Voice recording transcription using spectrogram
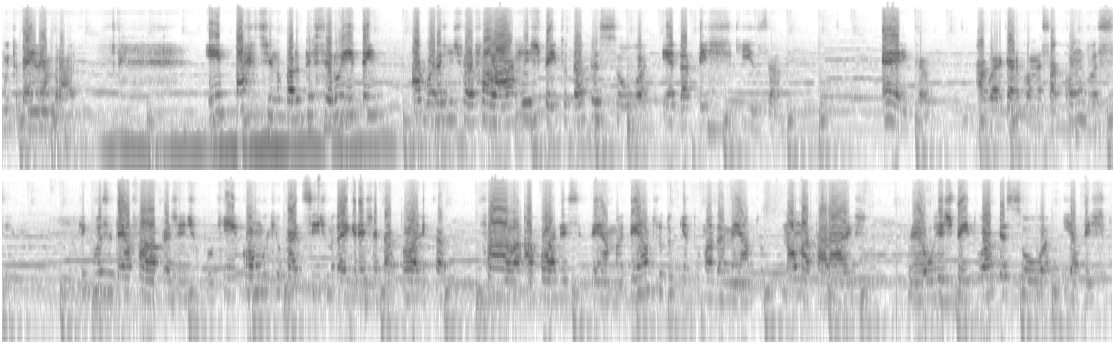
muito bem lembrado. E partindo para o terceiro item, agora a gente vai falar a respeito da pessoa e da pesquisa. Érica, agora quero começar com você. O que, que você tem a falar para a gente um pouquinho? Como que o Catecismo da Igreja Católica fala, aborda esse tema dentro do quinto mandamento, não matarás, né, o respeito à pessoa e à pesquisa.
